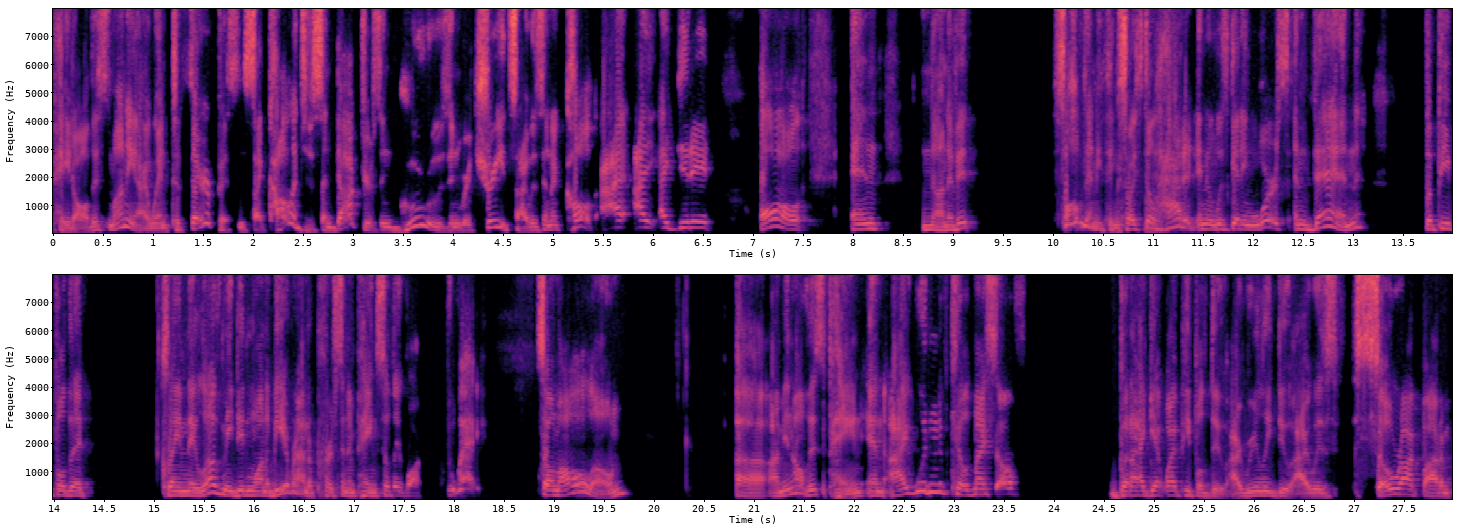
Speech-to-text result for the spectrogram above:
paid all this money. I went to therapists and psychologists and doctors and gurus and retreats. I was in a cult. I, I, I did it all, and none of it solved anything. So I still hmm. had it, and it was getting worse. And then the people that claim they love me didn't want to be around a person in pain, so they walked away. So I'm all alone. Uh, I'm in all this pain, and I wouldn't have killed myself, but I get why people do. I really do. I was so rock bottom,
